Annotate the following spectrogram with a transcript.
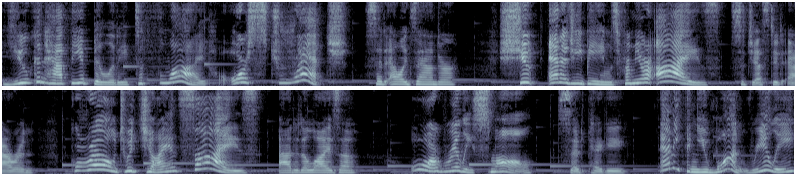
You can have the ability to fly or stretch, said Alexander. Shoot energy beams from your eyes, suggested Aaron. Grow to a giant size added Eliza. Or really small, said Peggy. Anything you want, really,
